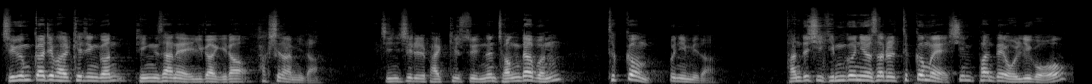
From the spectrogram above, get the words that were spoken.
지금까지 밝혀진 건 빙산의 일각이라 확신합니다. 진실을 밝힐 수 있는 정답은 특검뿐입니다. 반드시 김건희 여사를 특검의 심판대에 올리고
